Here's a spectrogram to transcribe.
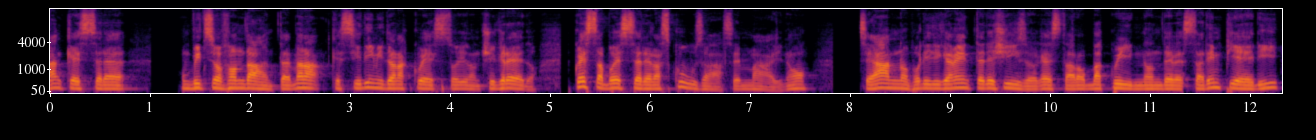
anche essere un vizio fondante, ma che si limitano a questo, io non ci credo. Questa può essere la scusa, semmai, no? Se hanno politicamente deciso che sta roba qui non deve stare in piedi,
